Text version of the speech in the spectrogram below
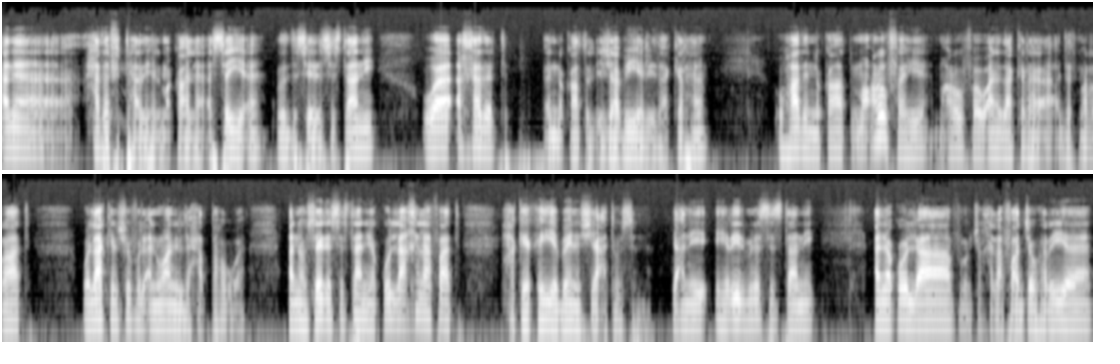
أنا حذفت هذه المقالة السيئة ضد السيد السيستاني وأخذت النقاط الإيجابية اللي ذاكرها وهذه النقاط معروفة هي معروفة وأنا ذاكرها عدة مرات. ولكن شوفوا العنوان اللي حطه هو. أنه سيد السيستاني يقول لا خلافات حقيقية بين الشيعة والسنة. يعني يريد من السيستاني أن يقول لا خلافات جوهرية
